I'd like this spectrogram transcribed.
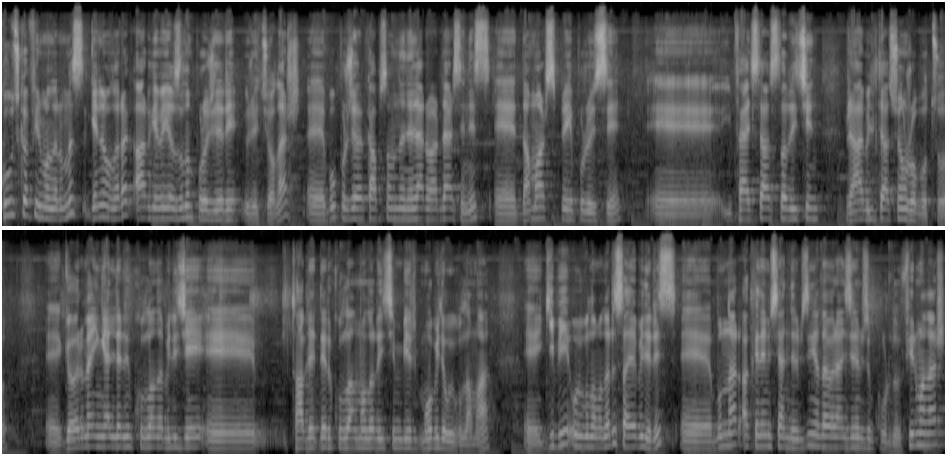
Kuluçka firmalarımız genel olarak ARGE ve yazılım projeleri üretiyorlar. Ee, bu projeler kapsamında neler var derseniz e, damar spreyi projesi, e, felçli hastalar için rehabilitasyon robotu, e, görme engellerin kullanabileceği e, tabletleri kullanmaları için bir mobil uygulama e, gibi uygulamaları sayabiliriz. E, bunlar akademisyenlerimizin ya da öğrencilerimizin kurduğu firmalar.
